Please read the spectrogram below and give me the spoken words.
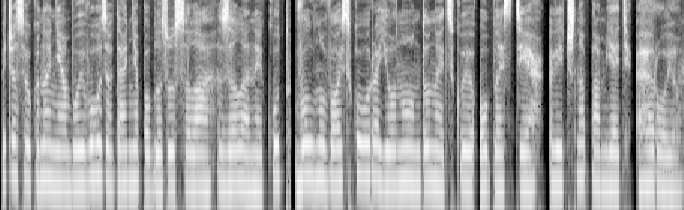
під час виконання бойового завдання поблизу села Зелений Кут Волноваського району Донецької області. Вічна пам'ять герою.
